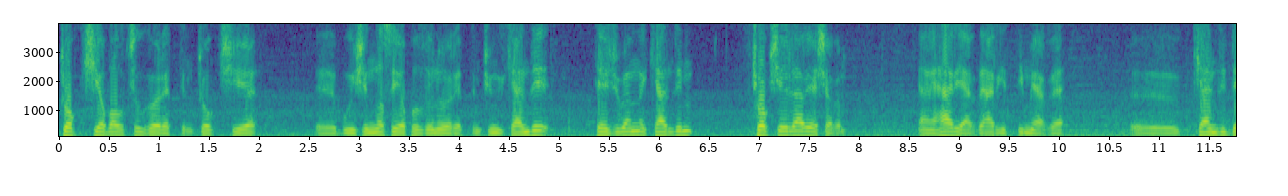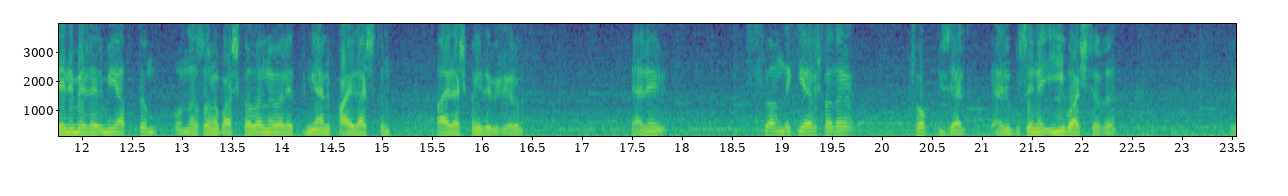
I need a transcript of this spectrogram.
çok kişiye balıkçılık öğrettim. Çok kişiye e, bu işin nasıl yapıldığını öğrettim. Çünkü kendi tecrübemle kendim çok şeyler yaşadım. Yani her yerde, her gittiğim yerde e, kendi denemelerimi yaptım. Ondan sonra başkalarına öğrettim. Yani paylaştım. Paylaşmayı da biliyorum. Yani şu andaki yarışmada çok güzel. Yani bu sene iyi başladı. Ee,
